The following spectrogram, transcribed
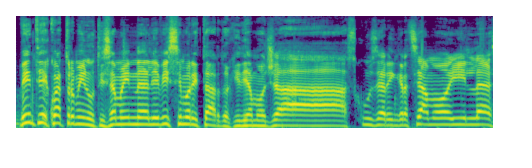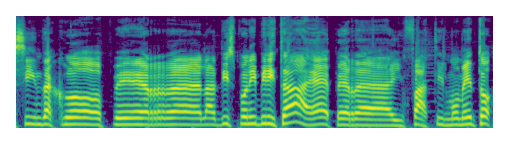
20 e 4 minuti, siamo in lievissimo ritardo, chiediamo già scusa, ringraziamo il sindaco per la disponibilità e per infatti il momento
